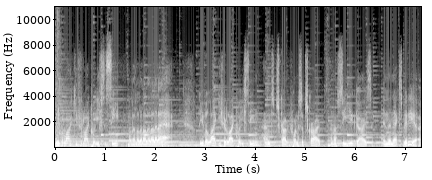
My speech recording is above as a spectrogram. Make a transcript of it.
leave a like if you liked what you've seen. Leave a like if you liked what you've seen, and subscribe if you want to subscribe. And I'll see you guys in the next video.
